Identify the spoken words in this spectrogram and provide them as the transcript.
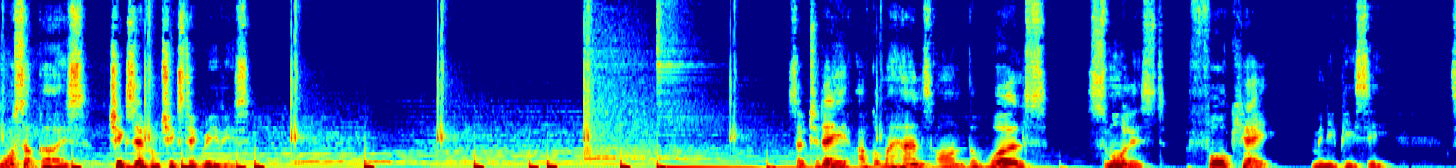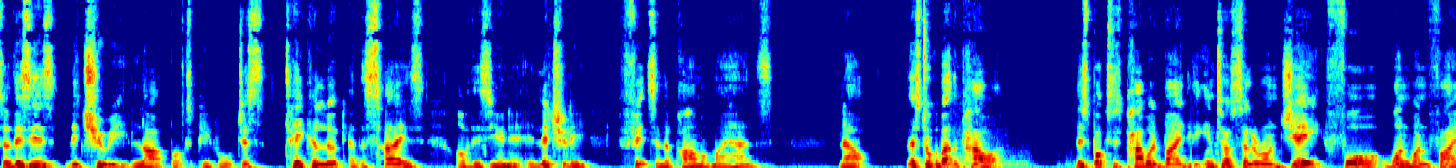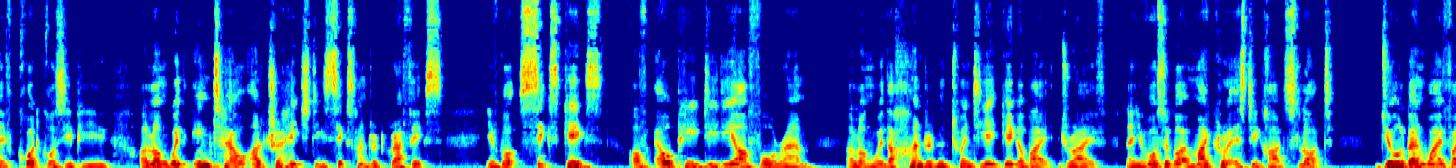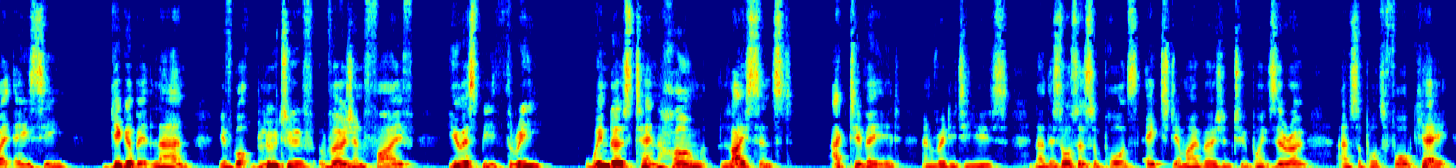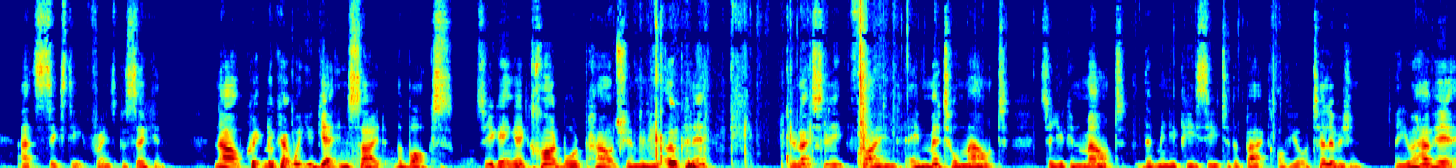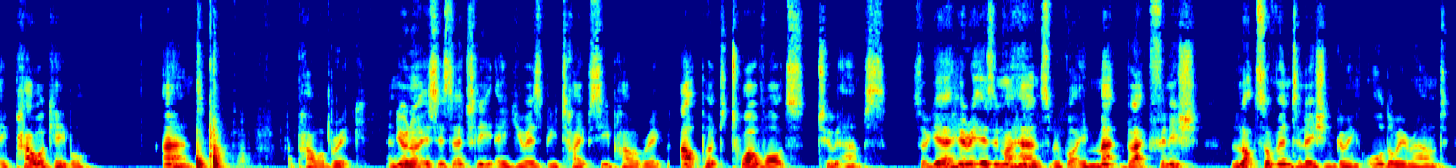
What's up guys, Chigz from Chigz Tech Reviews. So today I've got my hands on the world's smallest 4K mini PC. So this is the Chuwi Larkbox people. Just take a look at the size of this unit. It literally fits in the palm of my hands. Now, let's talk about the power. This box is powered by the Intel Celeron J4115 quad-core CPU along with Intel Ultra HD 600 graphics. You've got 6 gigs of LPDDR4 RAM along with a 128 gigabyte drive. Now you've also got a micro SD card slot, dual band Wi-Fi AC, gigabit LAN, you've got Bluetooth version 5, USB 3, Windows 10 Home licensed, activated and ready to use. Now this also supports HDMI version 2.0 and supports 4K at 60 frames per second. Now quick look at what you get inside the box. So you're getting a cardboard pouch and when you open it, you'll actually find a metal mount so you can mount the mini PC to the back of your television. Now you have here a power cable and a power brick. And you'll notice it's actually a USB Type-C power brick. Output 12 volts, 2 amps. So yeah, here it is in my hands. We've got a matte black finish, lots of ventilation going all the way around.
